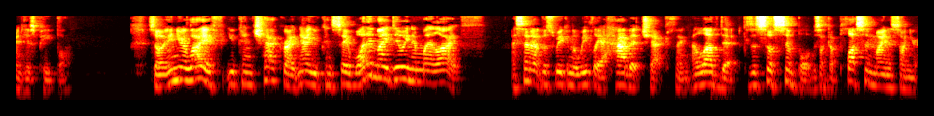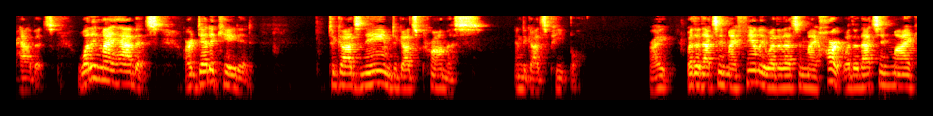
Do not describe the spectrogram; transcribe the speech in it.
and his people. So in your life, you can check right now. You can say, What am I doing in my life? I sent out this week in the weekly a habit check thing. I loved it because it's so simple. It was like a plus and minus on your habits. What in my habits are dedicated to God's name, to God's promise, and to God's people? Right? Whether that's in my family, whether that's in my heart, whether that's in my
